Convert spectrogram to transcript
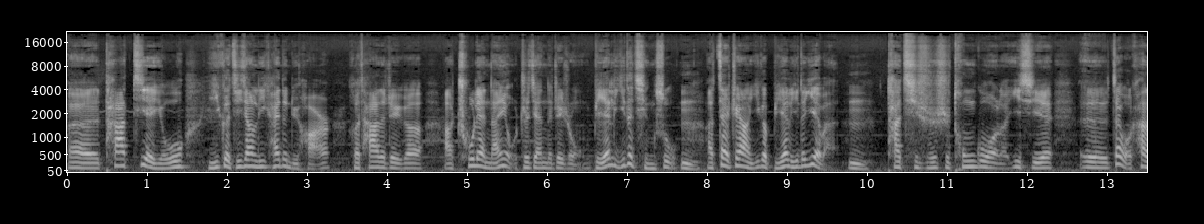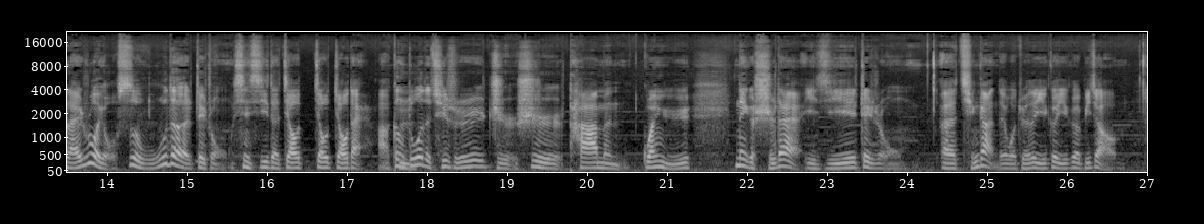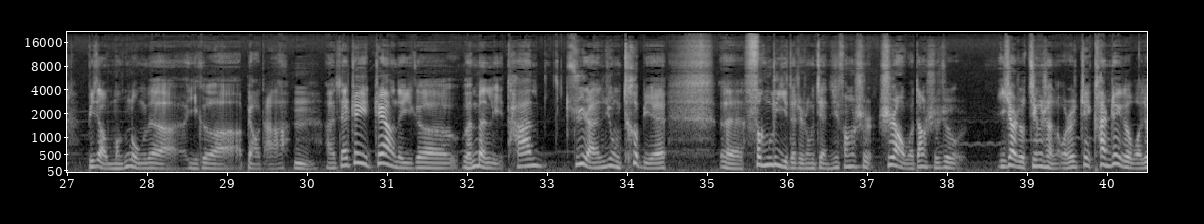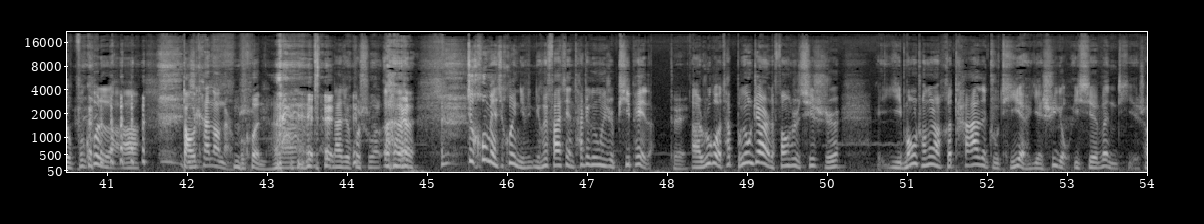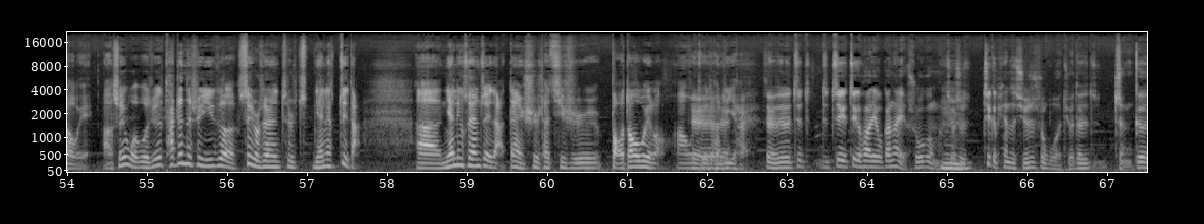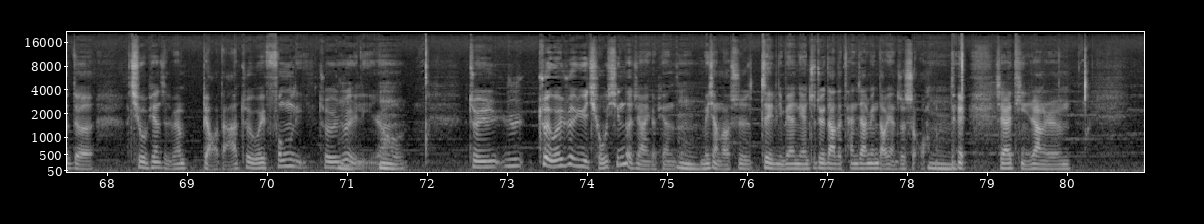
呃，他借由一个即将离开的女孩儿和她的这个啊初恋男友之间的这种别离的情愫嗯啊，在这样一个别离的夜晚，嗯。她其实是通过了一些呃，在我看来若有似无的这种信息的交交交代啊，更多的其实只是他们关于那个时代以及这种呃情感的，我觉得一个一个比较比较朦胧的一个表达嗯。啊，在这这样的一个文本里，他居然用特别呃锋利的这种剪辑方式，是让我当时就。一下就精神了，我说这看这个我就不困了啊，导你是看到哪儿不困的？啊，那就不说了。就后面会你你会发现，它这个东西是匹配的对，啊。如果它不用这样的方式，其实以某种程度上和他的主题也也是有一些问题，稍微啊。所以我我觉得他真的是一个岁数虽然就是年龄最大啊，年龄虽然最大，但是他其实宝刀未老啊，我觉得很厉害。对对，这这这这个话题我刚才也说过嘛，嗯就是这个片子其实是我觉得整个的七部片子里面表达最为锋利、最为锐利，然后嗯最为锐最为锐欲求新的这样一个片子。嗯没想到是这里面年纪最大的谭家明导演之手，嗯 对，这还挺让人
